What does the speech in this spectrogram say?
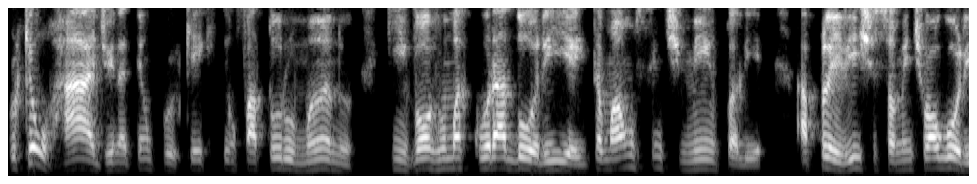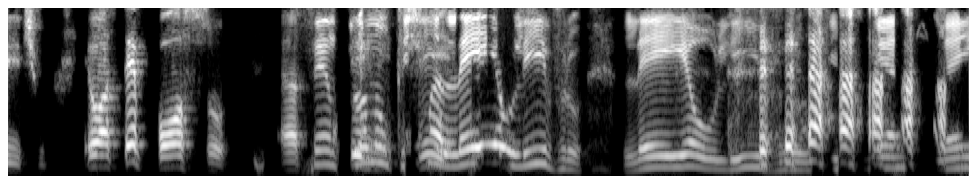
porque o rádio ainda tem um porquê que tem um fator humano que envolve uma curadoria, então há um sentimento ali. A playlist é somente o algoritmo. Eu até posso. Uh, Você entrou num clima, leia o livro, leia o livro, que vem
